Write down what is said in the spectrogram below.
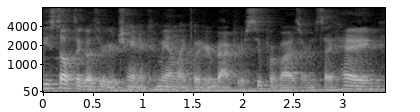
you still have to go through your chain of command, like go to your back to your supervisor and say, hey,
